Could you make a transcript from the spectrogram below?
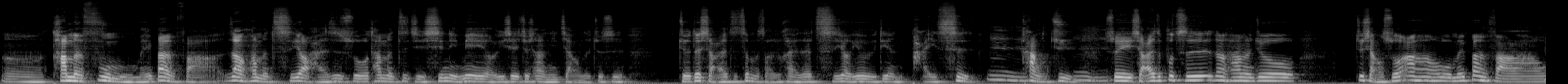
嗯、他们父母没办法让他们吃药，还是说他们自己心里面也有一些，就像你讲的，就是觉得小孩子这么早就开始在吃药，又有一点排斥、嗯。抗拒，嗯。所以小孩子不吃，那他们就就想说啊，我没办法啦，我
